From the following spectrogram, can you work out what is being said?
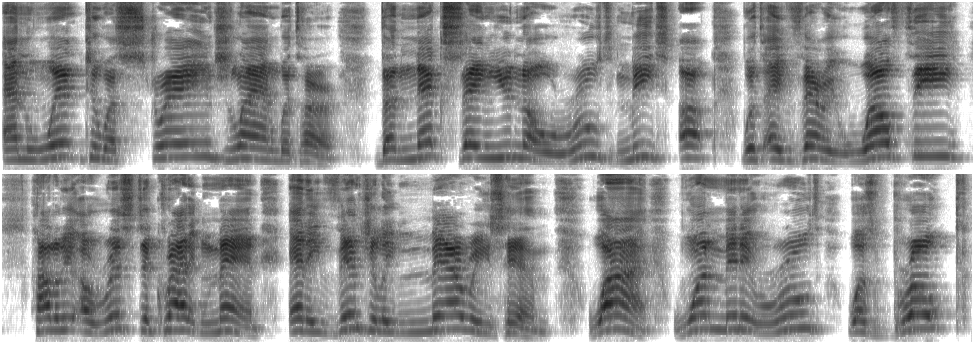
and went to a strange land with her. The next thing you know, Ruth meets up with a very wealthy, hallelujah, aristocratic man and eventually marries him. Why? One minute Ruth was broke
